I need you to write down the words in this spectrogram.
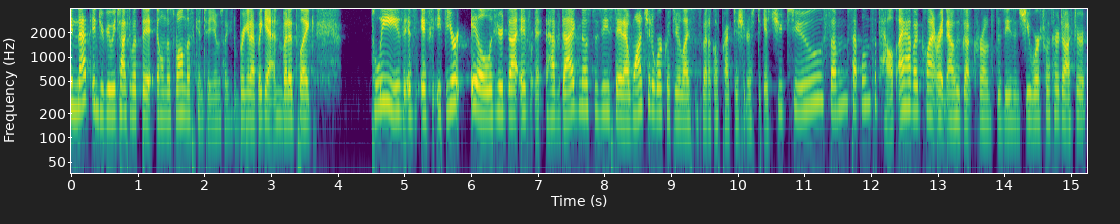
in that interview we talked about the illness wellness continuum so i could bring it up again but it's like please, if, if, if you're ill, if you're di- if have a diagnosed disease state, I want you to work with your licensed medical practitioners to get you to some semblance of health. I have a client right now who's got Crohn's disease, and she worked with her doctor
